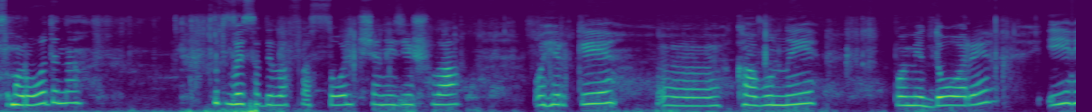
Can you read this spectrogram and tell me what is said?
Смородина. Тут висадила фасоль, ще не зійшла. Огірки, е- кавуни, помідори і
